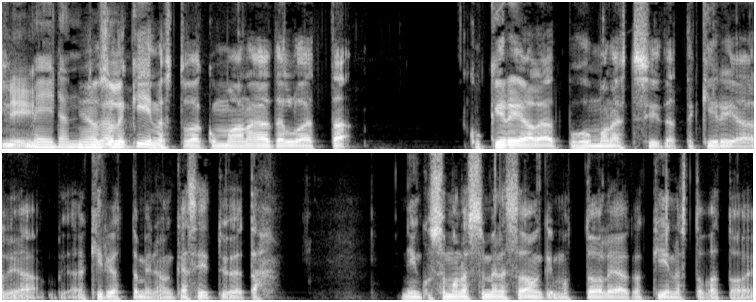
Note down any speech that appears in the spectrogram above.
Niin. meidän Joo, se oli kiinnostavaa, kun mä oon ajatellut, että kun kirjailijat puhuu monesti siitä, että kirjailija, kirjoittaminen on käsityötä, niin kuin se monessa mielessä onkin, mutta toi oli aika kiinnostava toi,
